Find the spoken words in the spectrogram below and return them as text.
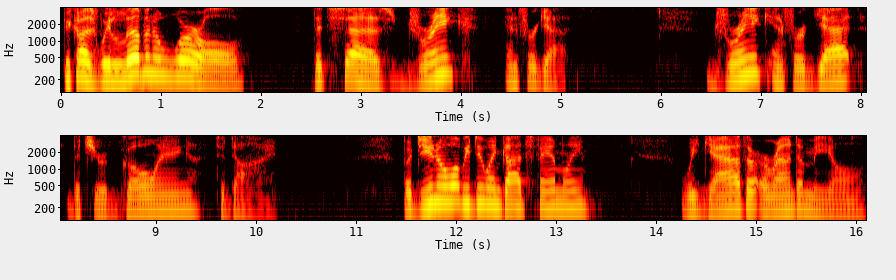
Because we live in a world that says, drink and forget. Drink and forget that you're going to die. But do you know what we do in God's family? We gather around a meal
